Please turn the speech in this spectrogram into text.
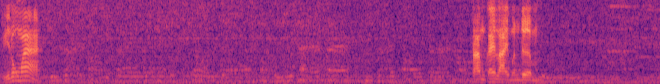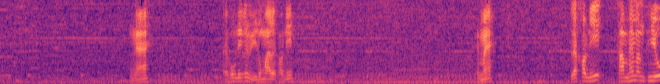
หวีลงมา ตามไกด์ไลน์เหมือนเดิมนะไอ้พวกนี้ก็หวีลงมาเลยคราวนี้ เห็นไหมแล้วคราวนี้ทำให้มันพิ้ว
